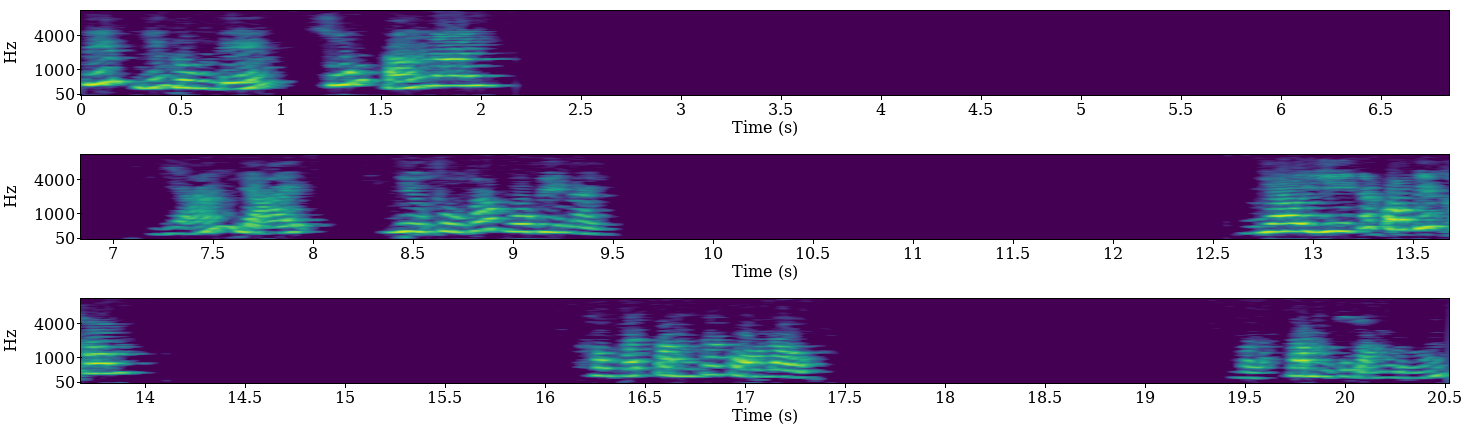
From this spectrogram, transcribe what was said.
tiếp những luồng điện xuống tận nơi. Giảng dạy nhiều phương pháp vô vi này. Nhờ gì các con biết không? Không phải tâm các con đâu, mà là tâm của bạn lưỡng.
